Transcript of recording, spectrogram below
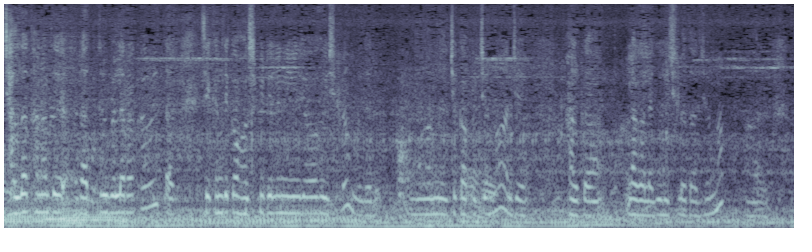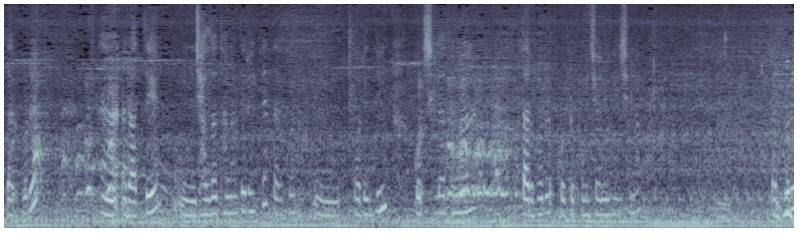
ঝালদা থানাতে রাত্রিবেলা রাখা হয় তার সেখান থেকে হসপিটালে নিয়ে যাওয়া হয়েছিল আমাদের চেক আপের জন্য যে হালকা লাগালাগি হয়েছিল তার জন্য। আর তারপরে রাতে ঝালদা থানাতে রেখে তারপর পরের দিন কোটশিলা থানার তারপরে কোর্টে পৌঁছানো হয়েছিল। তারপরে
